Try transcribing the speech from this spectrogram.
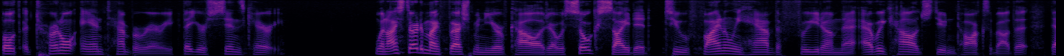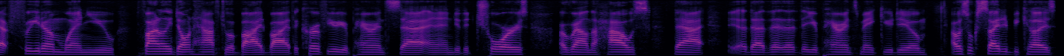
both eternal and temporary, that your sins carry? When I started my freshman year of college, I was so excited to finally have the freedom that every college student talks about. That that freedom when you finally don't have to abide by the curfew your parents set and, and do the chores around the house that, uh, that that that your parents make you do. I was so excited because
